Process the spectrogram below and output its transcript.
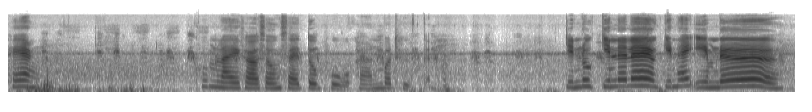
แพงคุ้มไรเขาสงสัยตัวผูกคันบ่ถือกัน กินลูกกินเร็วๆกินให้อิ่มเด้อ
